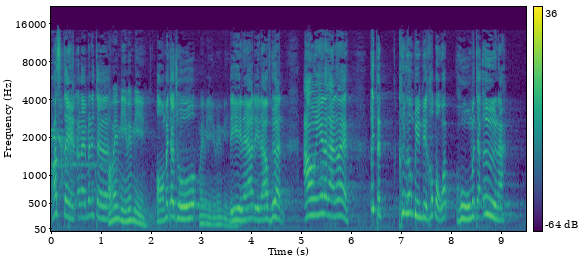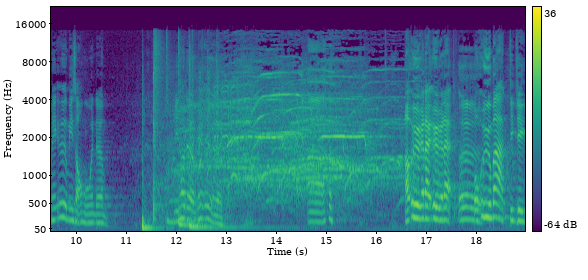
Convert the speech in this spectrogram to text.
โฮสเตสอะไรไม่ได้เจออ๋อไม่มีไม่มีอ๋อไม่เจ้าชู้ ไม่มีไม่มีดีแล้วดีแล้วเพื่อน เอางี้แล้วกันเว้ยเอ้ยแต่ขึ้นเครื่องบินดิเขาบอกว่าหูมันจะอื้อนะไม่อื้อมีสองหูเหมือนเดิม มีเท่าเดิมไม่อื้อเลย อ่า เอาอื้อก็ได้อื้อก็ได้เออ โอ้อื้อมากจริง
